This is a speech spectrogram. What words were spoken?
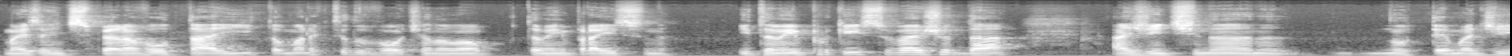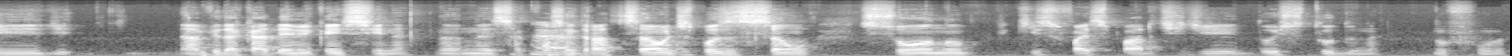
Mas a gente espera voltar aí, tomara que tudo volte ao normal também para isso, né? E também porque isso vai ajudar a gente na no tema de, de, na vida acadêmica em si, né? Nessa é. concentração, disposição, sono, que isso faz parte de, do estudo, né? No fundo.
